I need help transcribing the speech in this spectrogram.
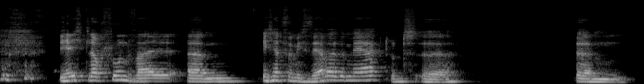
ja, ich glaube schon, weil ähm, ich habe für mich selber gemerkt und äh, ähm,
